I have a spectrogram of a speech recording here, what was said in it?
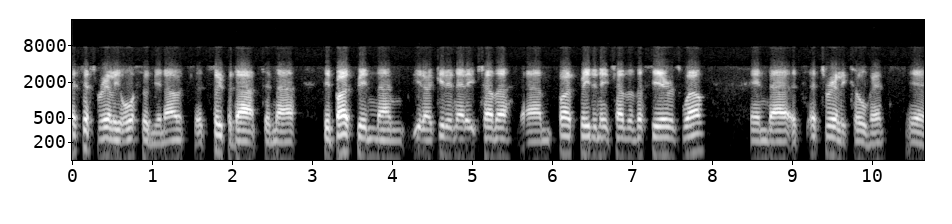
it's just really awesome. You know, it's, it's super darts, and uh, they've both been um, you know getting at each other, um, both beating each other this year as well, and uh, it's it's really cool, man. Yeah.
